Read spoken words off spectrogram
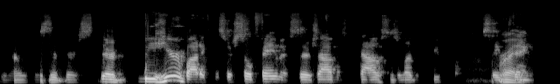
You know, because there's there we hear about it because they're so famous. There's obviously thousands of other people same right. thing,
